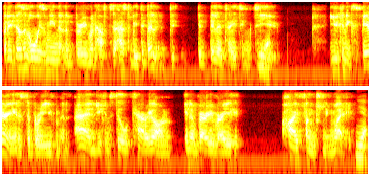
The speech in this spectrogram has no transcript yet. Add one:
but it doesn't always mean that the bereavement have to, has to be debil- de- debilitating to Yeah. you you can experience the bereavement and you can still carry on in a very very high functioning way Yeah.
